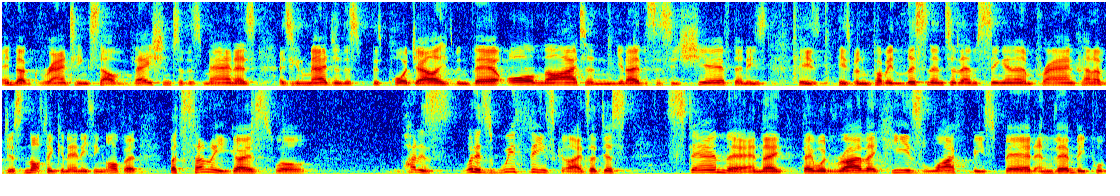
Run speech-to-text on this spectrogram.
end up granting salvation to this man. As, as you can imagine, this, this poor jailer, he's been there all night, and you know, this is his shift, and he's, he's, he's been probably listening to them singing and praying, kind of just not thinking anything of it. But suddenly he goes, Well, what is, what is with these guys? They just stand there and they, they would rather his life be spared and then be put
